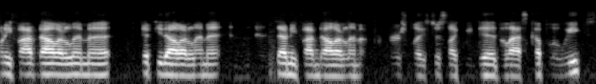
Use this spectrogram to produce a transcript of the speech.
$25 limit, $50 limit, and $75 limit for first place, just like we did the last couple of weeks.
